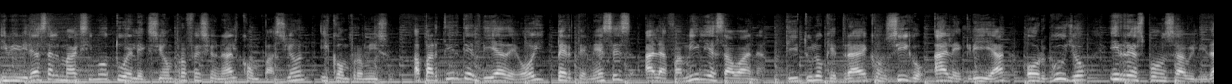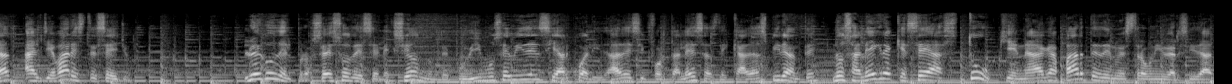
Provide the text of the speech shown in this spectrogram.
y vivirás al máximo tu elección profesional con pasión y compromiso. A partir del día de hoy, perteneces a la familia Sabana, título que trae consigo alegría, orgullo y responsabilidad al llevar este sello. Luego del proceso de selección donde pudimos evidenciar cualidades y fortalezas de cada aspirante, nos alegra que seas tú quien haga parte de nuestra universidad.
